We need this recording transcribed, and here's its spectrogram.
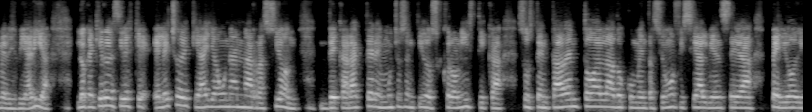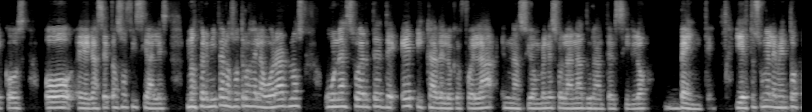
me desviaría. Lo que quiero decir es que el hecho de que haya una narración de carácter en muchos sentidos cronística, sustentada en toda la documentación oficial, bien sea periódicos o eh, gacetas oficiales, nos permite a nosotros elaborarnos una suerte de épica de lo que fue la nación venezolana durante el siglo XX. Y esto es un elemento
